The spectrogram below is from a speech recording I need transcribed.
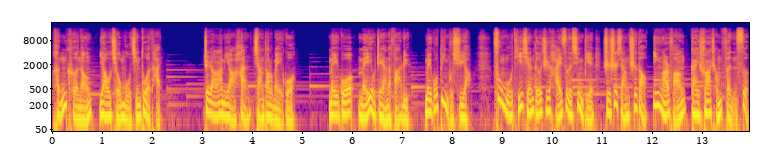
很可能要求母亲堕胎。这让阿米尔汗想到了美国，美国没有这样的法律，美国并不需要。父母提前得知孩子的性别，只是想知道婴儿房该刷成粉色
